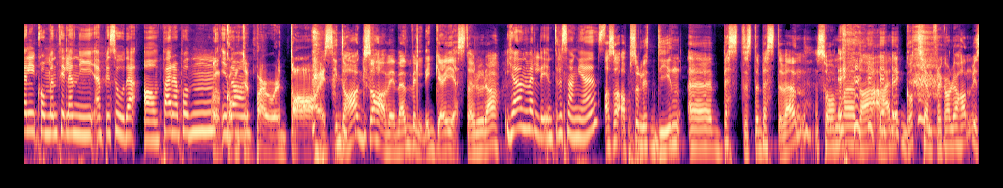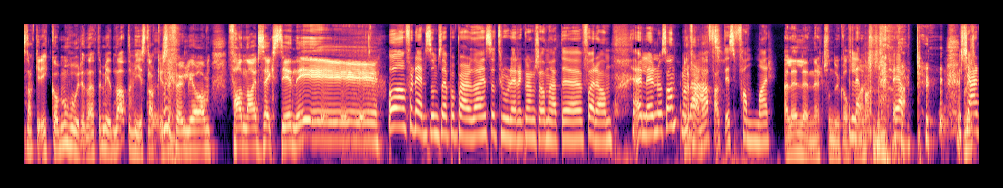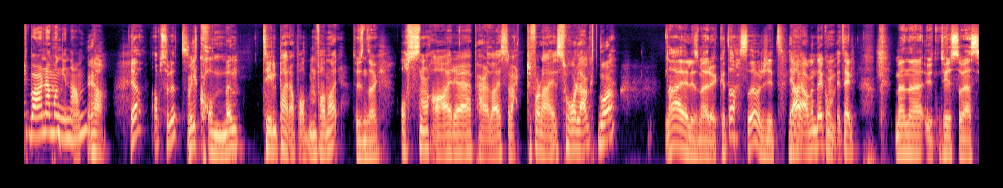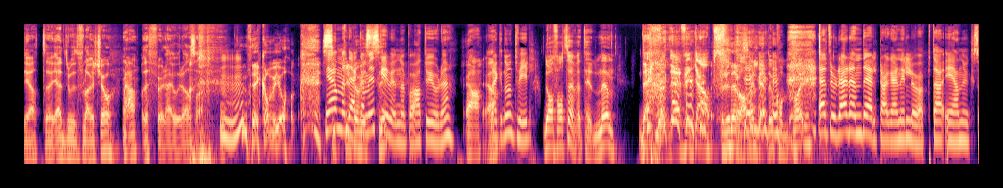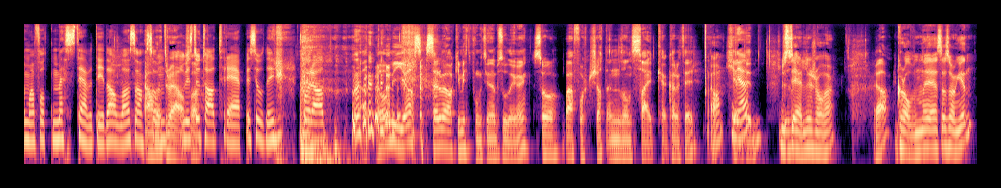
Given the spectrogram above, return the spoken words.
Velkommen til en ny episode av Perrapodden. I Welcome to paradise! I dag så har vi med en veldig gøy gjest, Aurora. Ja, en veldig interessant gjest. Altså absolutt din eh, besteste bestevenn, som eh, da er godt kjent fra Karl Johan. Vi snakker ikke om horene etter midnatt, vi snakker selvfølgelig om Fannar 69! Og for dere som ser på Paradise, så tror dere kanskje han heter Farhan, eller noe sånt, men Eller det er faktisk Fannar Eller Lennart, som du kalte meg. Lennart. Ja. Kjært barn har mange navn. Ja. Ja, absolutt. Velkommen til Parapodden, Fannar. Tusen takk. Åssen har eh, Paradise vært for deg så langt nå? Nei, liksom jeg røyk ut, da, så det var kjipt. Ja, ja, men det kommer vi til. Men uh, uten tvil så vil jeg si at uh, jeg dro ut for å lage et show, Ja. og det føler jeg gjorde, altså. Det kommer jo Ja, men det kan vi skrive under på at du gjorde. Ja. Det er ikke noen tvil. Du har fått TV-tiden din. Det, det fikk jeg absolutt. Det var vel det du kom for. Jeg tror det er den deltakeren i løpet av en uke som har fått mest TV-tid av alle. Altså. Ja, det tror jeg også. Hvis du tar tre episoder på rad. Ja, det var mye, altså. Selv om jeg var ikke midtpunkt i en episode engang, så var jeg fortsatt en sånn side-karakter Ja, hele Ja. tiden. Du stjeler showet. Ja, Klovnen i sesongen.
